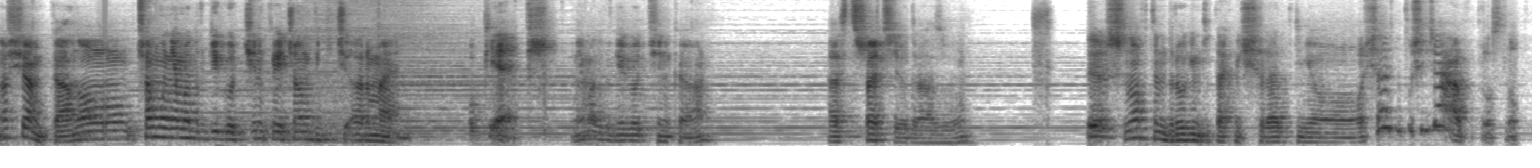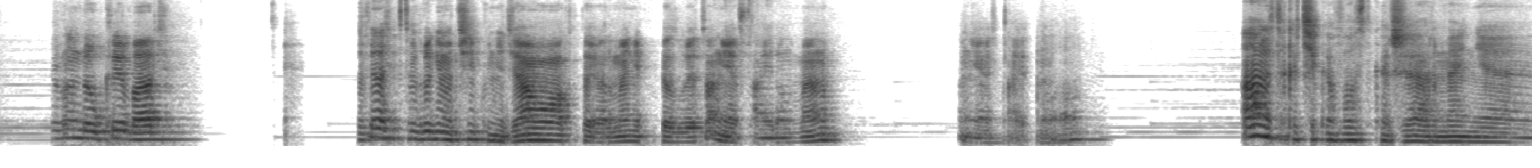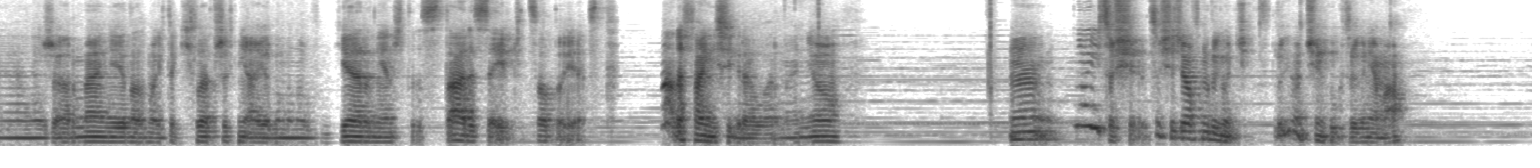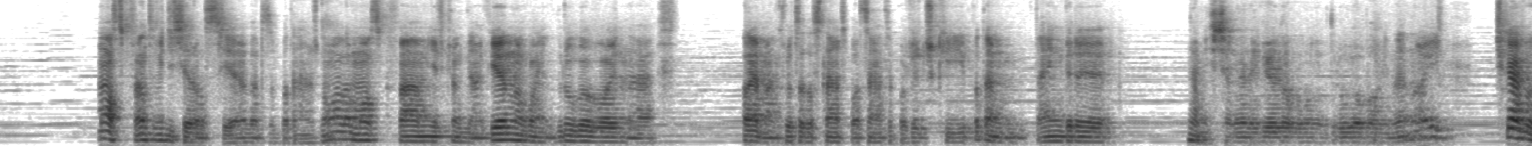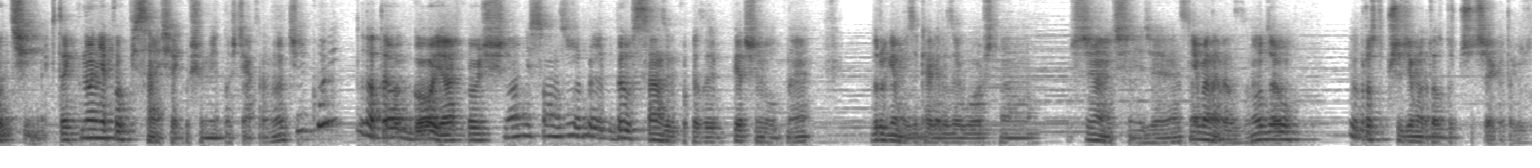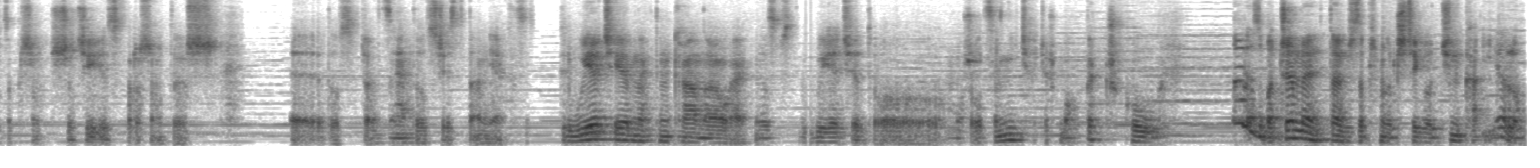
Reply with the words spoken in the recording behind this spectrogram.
No siemka, no czemu nie ma drugiego odcinka i czemu widzicie Armenię? Po pierwsze, nie ma drugiego odcinka, a jest trzeci od razu. Wiesz, no w tym drugim to tak mi średnio, średnio to się działo po prostu. Nie będę ukrywać. Za wiele się w tym drugim odcinku nie działo. Tutaj Armenię pokazuje, to nie jest Iron Man. To nie jest Iron Man. Ale taka ciekawostka, że Armenie, że Armenie, jedna z moich takich lepszych nie Ironmanów gier, nie wiem czy to jest stary save, czy co to jest. No, ale fajnie się grało Armeniu. Mm, No i co się, co się działo w drugim odcinku? W drugim odcinku, którego nie ma. Moskwa, no to widzicie Rosję bardzo potężną, ale Moskwa mnie wciągnęła w jedną wojnę, w drugą wojnę. Trochę krótko dostałem spłacenia te pożyczki, potem Węgry, na mnie ściągnęli w jedną wojnę, w drugą wojnę, no i ciekawy odcinek. Tak, no nie popisałem się jakoś umiejętnościami w tym odcinku i dlatego go jakoś, no nie sądzę, żeby był sens go pokazać. Pierwszy nudny, drugie muzyka gra za głośno, trzecie nic się nie dzieje, więc nie będę was zanudzał. I po prostu przejdziemy od razu do trzeciego, także zapraszam do trzeciej, zapraszam też e, do sprawdzenia czy jest tam jak subskrybujecie jednak ten kanał, a jak nie subskrybujecie, to może ocenicie chociaż małpeczką. No ale zobaczymy, także zapraszamy do trzeciego odcinka i elo.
